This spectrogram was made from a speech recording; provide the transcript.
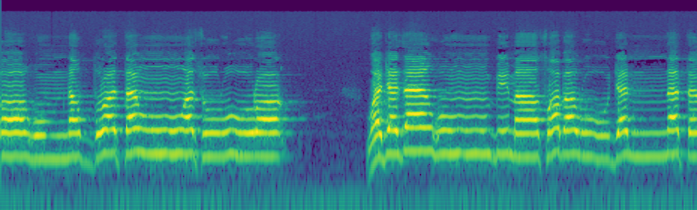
وَلَقَّاهُمْ نَضْرَةً وَسُرُورًا وَجَزَاهُم بِمَا صَبَرُوا جَنَّةً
